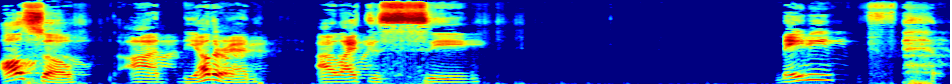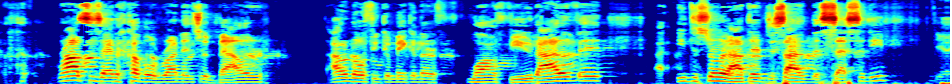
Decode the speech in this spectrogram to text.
Also, on the other end, I like to see maybe Ross has had a couple of run-ins with Balor. I don't know if you can make another long feud out of it. You just throw it out there just out of necessity. Yeah.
